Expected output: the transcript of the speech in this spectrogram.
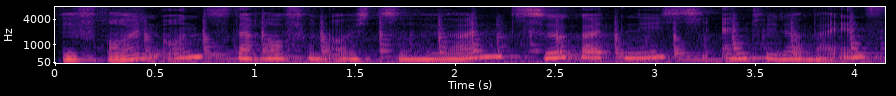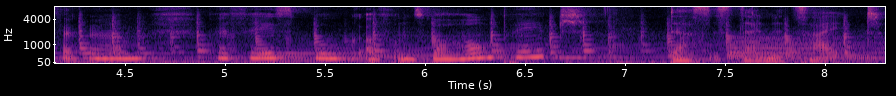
Wir freuen uns darauf, von euch zu hören. Zögert nicht, entweder bei Instagram, bei Facebook, auf unserer Homepage. Das ist deine Zeit.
